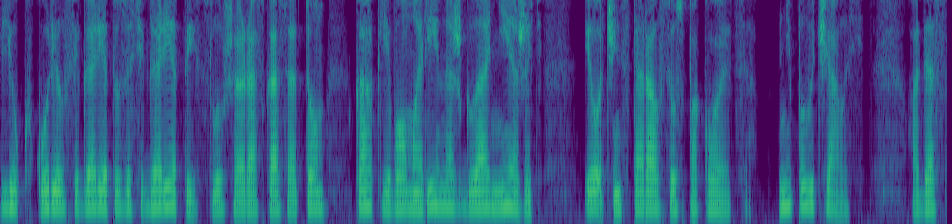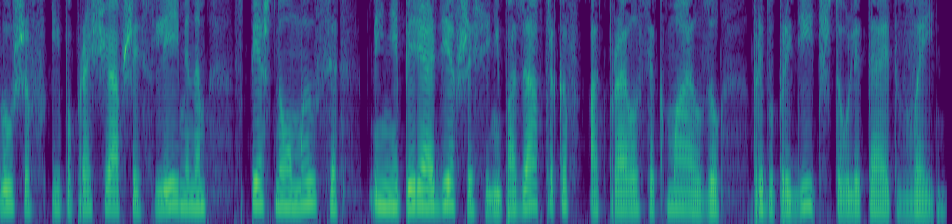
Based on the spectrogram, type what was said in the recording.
Люк курил сигарету за сигаретой, слушая рассказ о том, как его Марина жгла нежить, и очень старался успокоиться. Не получалось. А дослушав и попрощавшись с Леймином, спешно умылся и, не переодевшись и не позавтракав, отправился к Майлзу предупредить, что улетает в Вейн.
